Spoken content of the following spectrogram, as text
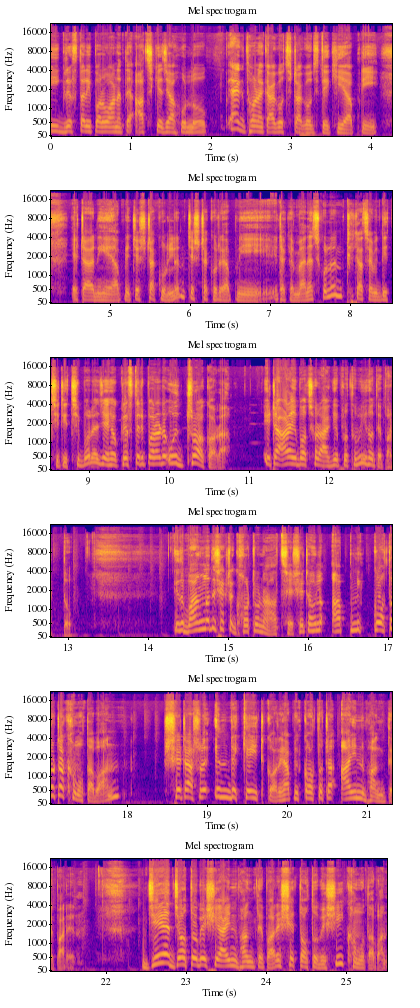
এই গ্রেফতারি পরোয়ানাতে আজকে যা হলো, এক ধরনের কাগজ টাগজ দেখিয়ে আপনি এটা নিয়ে আপনি চেষ্টা করলেন, চেষ্টা করে আপনি এটাকে ম্যানেজ করলেন, ঠিক আছে, আমি দিচ্ছি টিচ্ছি বলে, যাই হোক, গ্রেফতারি পরোয়ানা উইথড্র করা। এটা আড়াই বছর আগে প্রথমেই হতে পারতো। কিন্তু বাংলাদেশে একটা ঘটনা আছে, সেটা হলো আপনি কতটা ক্ষমতাবান সেটা আসলে ইন্ডিকেট করে, আপনি কতটা আইন ভাঙতে পারেন। যে যত বেশি আইন ভাঙতে পারে, সে তত বেশি ক্ষমতাবান।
